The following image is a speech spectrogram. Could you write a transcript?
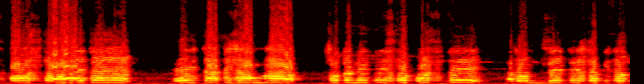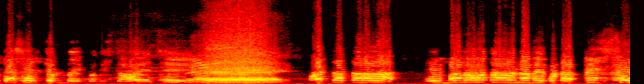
স্পষ্ট হয় যে এই জাতিসংঘ শুধু নির্দিষ্ট গোষ্ঠী এবং নির্দিষ্ট কিছু দেশের জন্যই প্রতিষ্ঠা হয়েছে। অর্থাৎ তারা এই মানবতার নামে গোটা বিশ্বে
